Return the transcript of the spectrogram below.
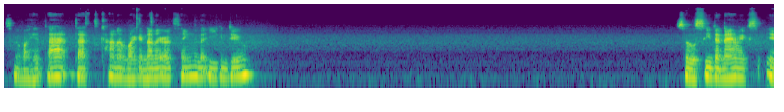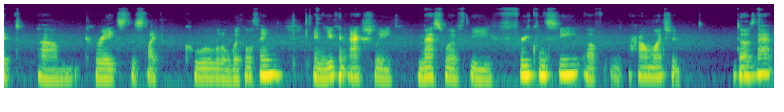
So if I hit that, that's kind of like another thing that you can do. So see dynamics, it um, creates this like cool little wiggle thing and you can actually mess with the frequency of how much it does that.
